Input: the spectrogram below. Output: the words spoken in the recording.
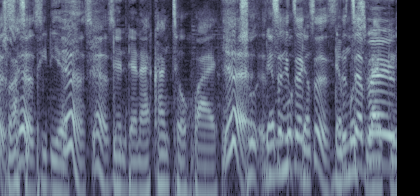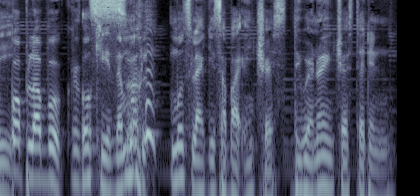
exists. So as yes. a PDF, Yes, yes. then then I can't tell why. yeah, so it's, the mo- it exists. the it's most a very likely- popular book. Okay, the It's- most, most likely it's about interest. They were not interested in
